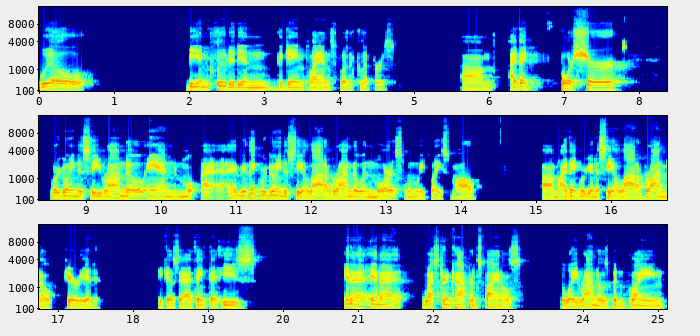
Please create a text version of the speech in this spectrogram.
will be included in the game plans for the Clippers. Um, I think for sure we're going to see Rondo and I, I, think we're going to see a lot of Rondo and Morris when we play small. Um, I think we're going to see a lot of Rondo, period, because I think that he's in a in a Western Conference Finals. The way Rondo's been playing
